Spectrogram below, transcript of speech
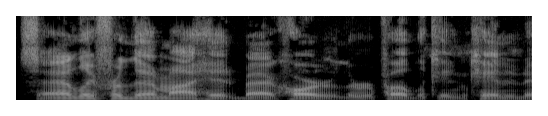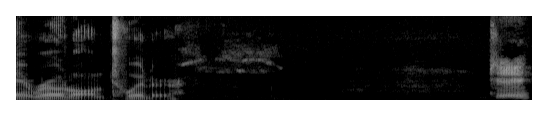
Sadly for them, I hit back harder, the Republican candidate wrote on Twitter. Okay.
